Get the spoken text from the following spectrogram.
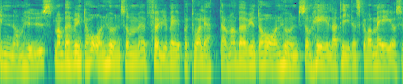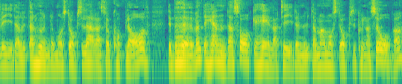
inomhus. Man behöver inte ha en hund som följer med på toaletten. Man behöver inte ha en hund som hela tiden ska vara med och så vidare. Utan hunden måste också lära sig att koppla av. Det behöver inte hända saker hela tiden utan man måste också kunna sova.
